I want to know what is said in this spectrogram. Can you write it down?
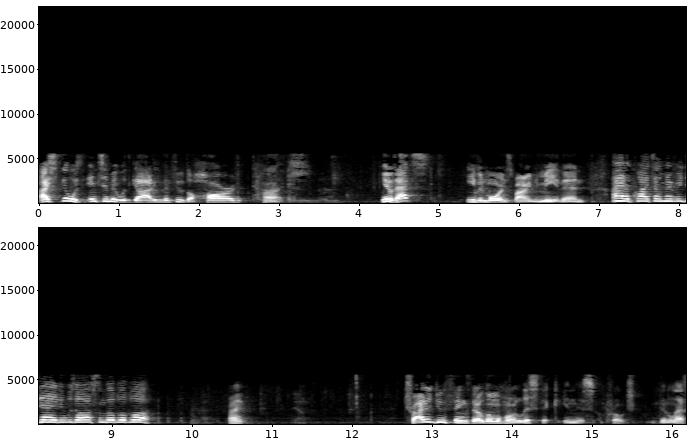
I still was intimate with God even through the hard times. You know, that's even more inspiring to me than I had a quiet time every day and it was awesome, blah, blah, blah. Right? Yeah. try to do things that are a little more holistic in this approach, than less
